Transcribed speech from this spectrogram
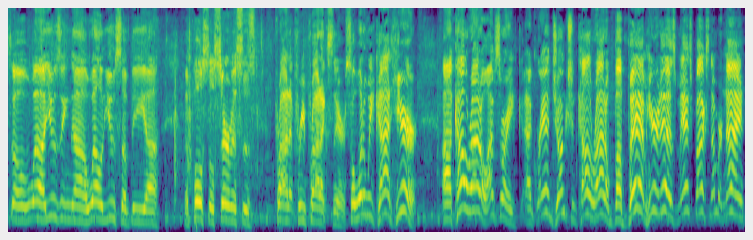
So uh, using uh, well use of the uh, the postal services product free products there. So what do we got here? Uh, Colorado, I'm sorry, uh, Grand Junction, Colorado. But bam, here it is, Matchbox number nine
